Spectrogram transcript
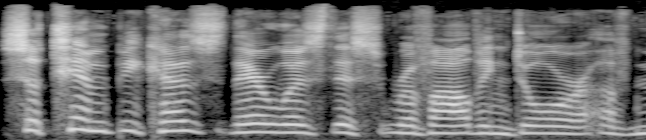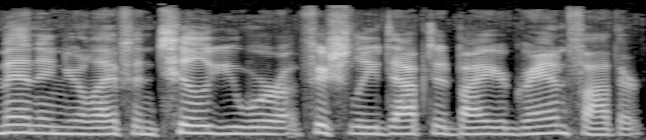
So, Tim, because there was this revolving door of men in your life until you were officially adopted by your grandfather,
